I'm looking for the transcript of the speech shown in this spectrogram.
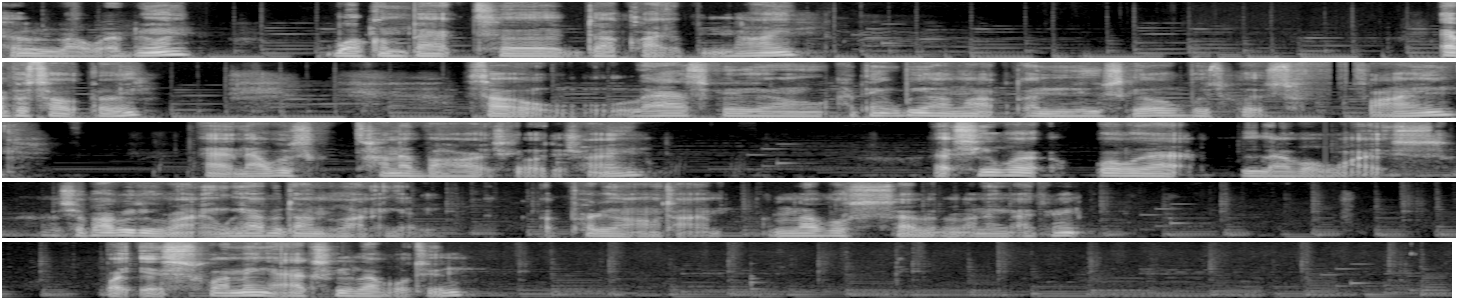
Hello everyone, welcome back to Duck Life 9, episode 3. So, last video, I think we unlocked a new skill, which was flying, and that was kind of a hard skill to train. Let's see where, where we're at level-wise. I should probably do running, we haven't done running in a pretty long time. I'm level 7 running, I think. Wait, is swimming actually level 2?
